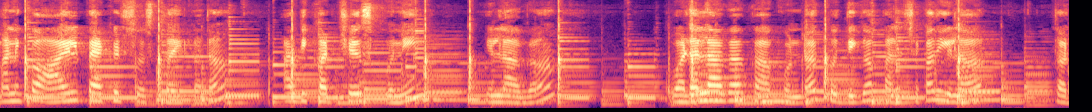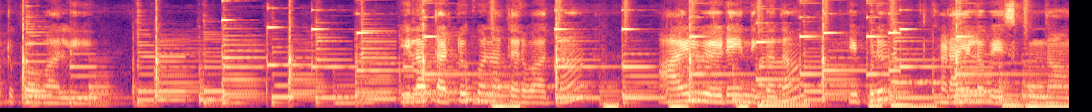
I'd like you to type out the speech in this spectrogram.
మనకు ఆయిల్ ప్యాకెట్స్ వస్తాయి కదా అది కట్ చేసుకుని ఇలాగా వడలాగా కాకుండా కొద్దిగా పలచగా ఇలా తట్టుకోవాలి. ఇలా తట్టుకున్న తర్వాత ఆయిల్ వేడైంది కదా ఇప్పుడు కడాయిలో వేసుకుందాం.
